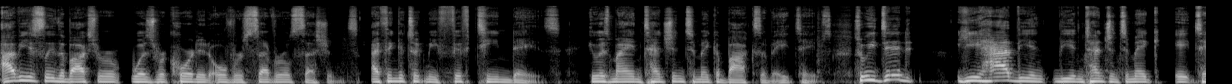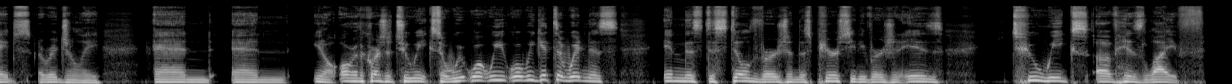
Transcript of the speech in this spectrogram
Obviously, the box re- was recorded over several sessions. I think it took me 15 days. It was my intention to make a box of eight tapes. So he did. He had the the intention to make eight tapes originally, and and you know over the course of two weeks. So we, what we what we get to witness in this distilled version, this pure CD version, is two weeks of his life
